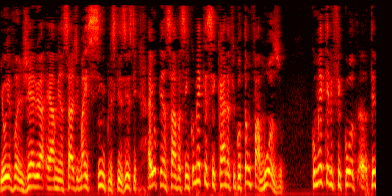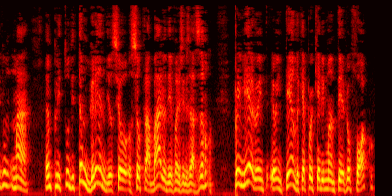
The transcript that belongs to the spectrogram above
E o Evangelho é a mensagem mais simples que existe. Aí eu pensava assim: como é que esse cara ficou tão famoso? Como é que ele ficou, ah, teve uma amplitude tão grande o seu, o seu trabalho de evangelização? Primeiro, eu entendo que é porque ele manteve o foco.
